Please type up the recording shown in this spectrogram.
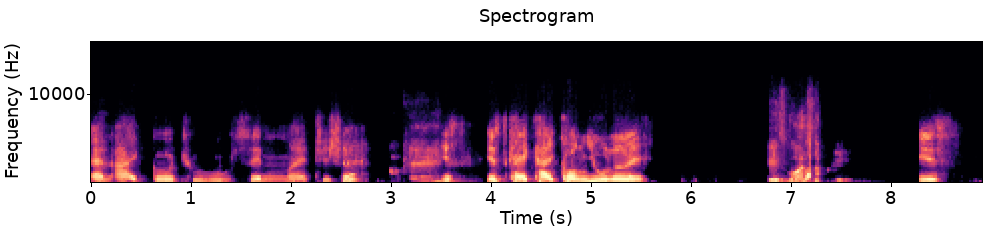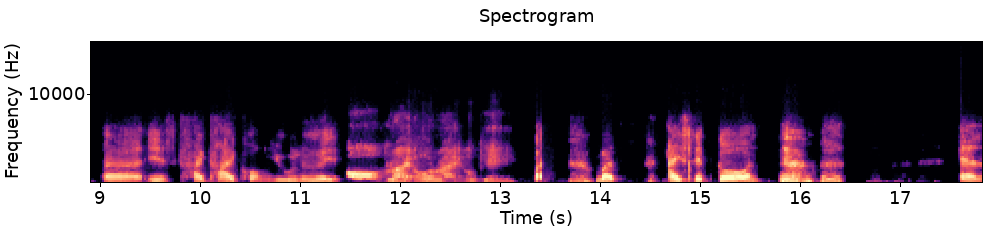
and I go to send my teacher Okay. is is คล้ายๆของอยู่เลย Is what? Sorry? is เอ่อ is คล้ายๆของอยู่เลย All right. All right. Okay. but I said ก่อน and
